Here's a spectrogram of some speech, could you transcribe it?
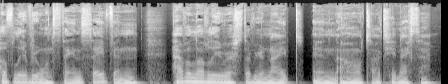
hopefully everyone's staying safe and have a lovely rest of your night. And I'll talk to you next time.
